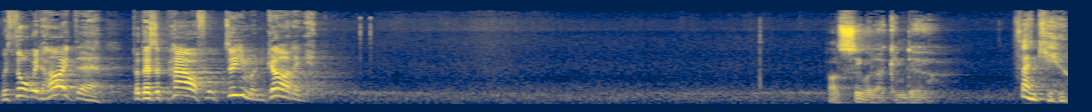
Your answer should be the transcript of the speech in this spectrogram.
We thought we'd hide there, but there's a powerful demon guarding it. I'll see what I can do. Thank you.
